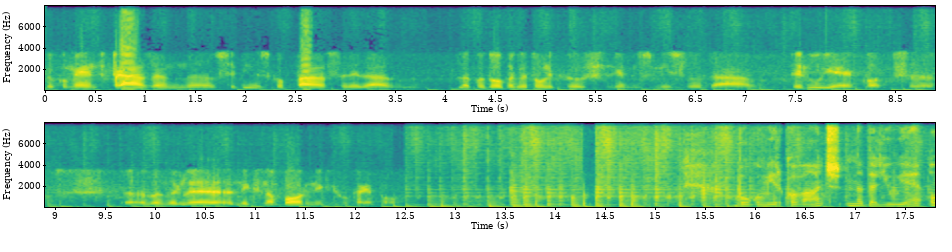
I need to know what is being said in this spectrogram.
dokument prazen, vsebinsko pa seveda lahko dober v toliko smislu, da deluje kot uh, vendarle nek nabor nekih ukrepov. Bogomir Kovač nadaljuje o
